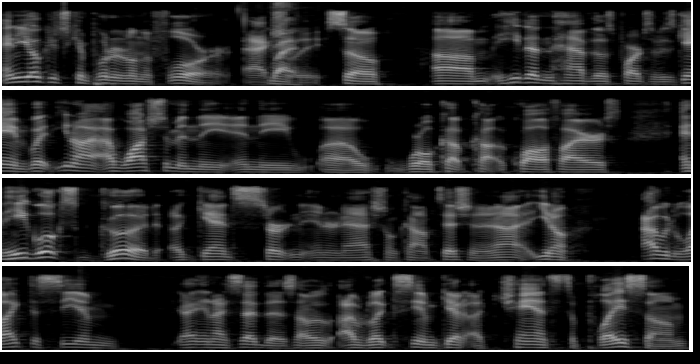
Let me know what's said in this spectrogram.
and Jokic can put it on the floor actually. Right. So Um, he doesn't have those parts of his game, but you know, I, I watched him in the in the uh, World Cup qualifiers, and he looks good against certain international competition. And I, you know, I would like to see him. And I said this, I was, I would like to see him get a chance to play some,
